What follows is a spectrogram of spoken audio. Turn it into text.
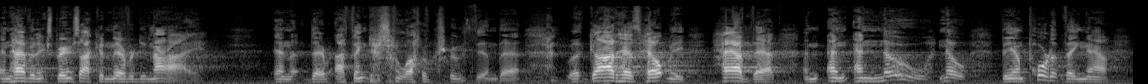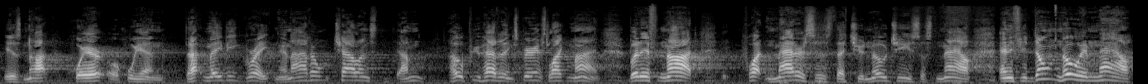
and have an experience I could never deny. And there, I think there's a lot of truth in that. But God has helped me have that. And, and, and no, no, the important thing now is not where or when. That may be great. And I don't challenge, I'm I hope you had an experience like mine. But if not, what matters is that you know Jesus now. And if you don't know him now,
